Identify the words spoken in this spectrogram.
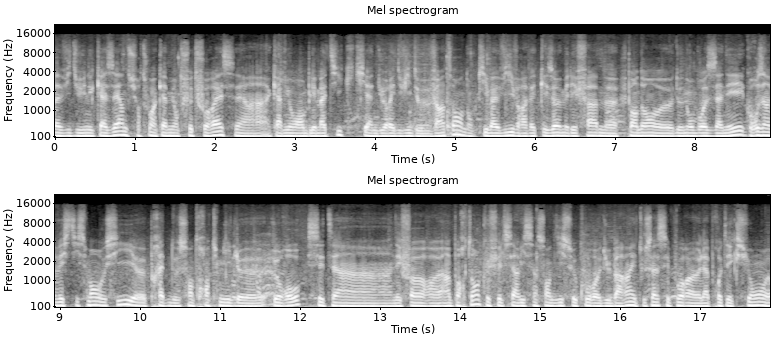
la vie d'une caserne, surtout un camion de feu de forêt. C'est un camion emblématique qui a une durée de vie de 20 ans, donc qui va vivre avec les hommes et les femmes euh, pendant euh, de nombreuses années. Gros investissement aussi, euh, près de 130 000 euros. C'est un, effort important que fait le service incendie secours du Barin et tout ça c'est pour la protection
